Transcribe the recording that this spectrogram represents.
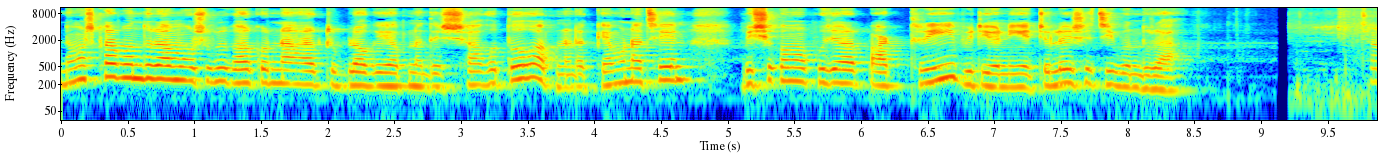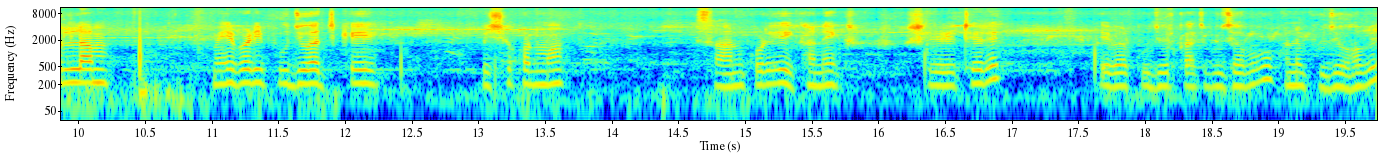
নমস্কার বন্ধুরা, মৌসুমী ঘরকন্যা আর একটি ব্লগে আপনাদের স্বাগত। আপনারা কেমন আছেন? বিশ্বকর্মা পূজার পার্ট থ্রি ভিডিও নিয়ে চলে এসেছি বন্ধুরা। চললাম। মেয়ের বাড়ি পুজো আজকে বিশ্বকর্মা। স্নান করে এখানে সেরে ঠেরে এবার পুজোর কাজ বুঝাবো, ওখানে পুজো হবে,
